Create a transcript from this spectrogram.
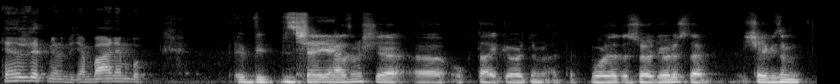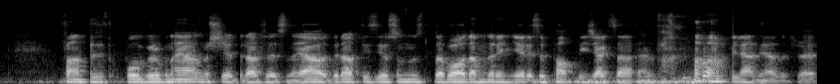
tenezzül etmiyorum diyeceğim. Bahanem bu. e, bir şey yazmış ya e, Oktay gördüm. Hatta Burada da söylüyoruz da şey bizim fantasy futbol grubuna yazmış ya draft sırasında. Ya draft izliyorsunuz da bu adamların yarısı patlayacak zaten falan filan yazmış. Şöyle.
